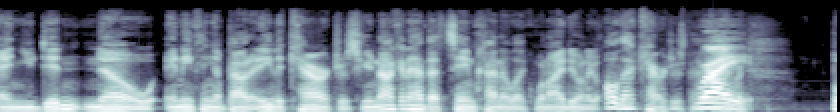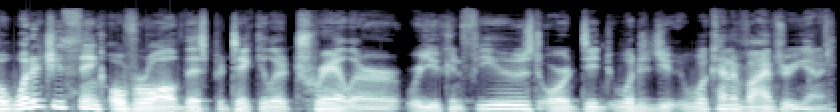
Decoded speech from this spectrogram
and you didn't know anything about any of the characters, so you're not going to have that same kind of like when I do and I go, oh, that character's back. Right. But what did you think overall of this particular trailer? Were you confused, or did what did you? What kind of vibes were you getting?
